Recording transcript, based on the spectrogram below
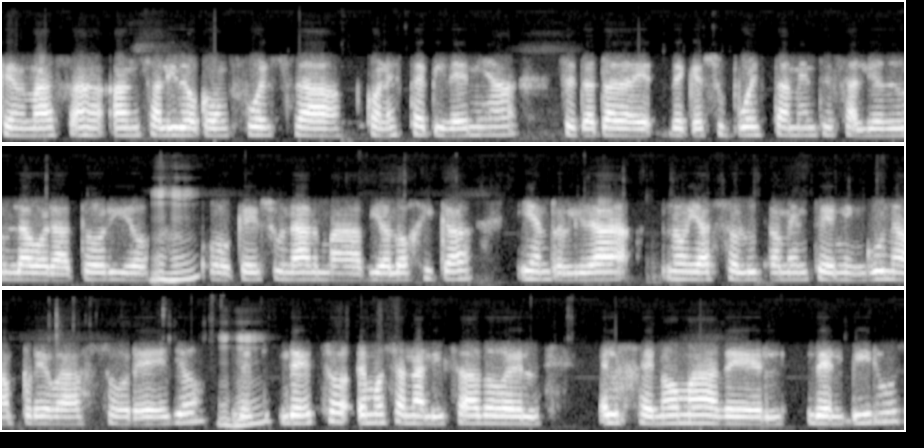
que más ha- han salido con fuerza con esta epidemia se trata de, de que supuestamente salió de un laboratorio o que es un arma biológica y en realidad no hay absolutamente ninguna prueba sobre ello. de, de hecho, hemos analizado el, el genoma del, del virus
